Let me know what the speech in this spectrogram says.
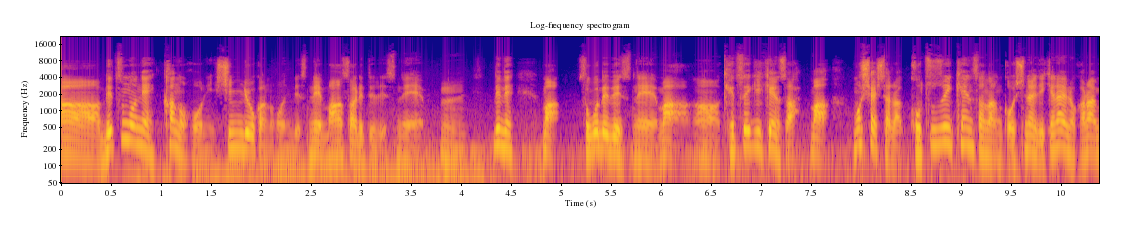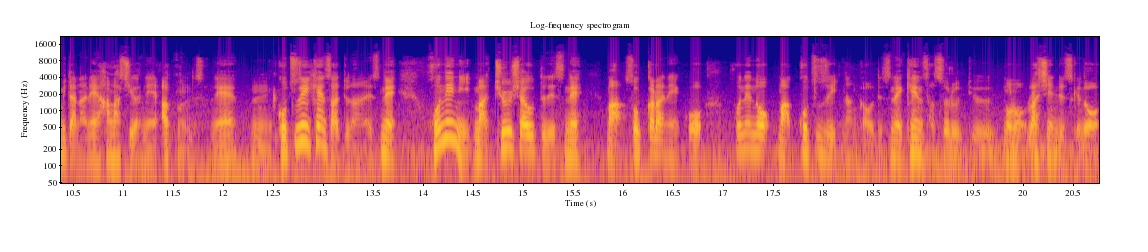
あ別のね、科の方に、診療科の方にですね、回されてですね、うん。でね、まあ、そこでですね、まあ、あ血液検査、まあ、もしかしたら骨髄検査なんかをしないといけないのかな、みたいなね、話がね、あったんですよね。うん。骨髄検査っていうのはですね、骨に、まあ、注射を打ってですね、まあ、そこからね、こう、骨の、まあ、骨髄なんかをですね、検査するっていうものらしいんですけど、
